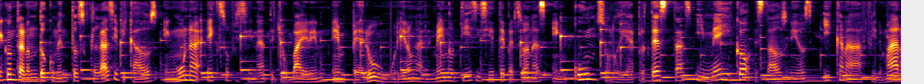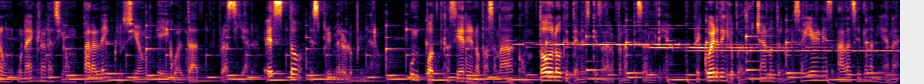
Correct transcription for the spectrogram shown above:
encontraron documentos clasificados en una ex oficina de Joe Biden. En Perú murieron al menos 17 personas en un solo día de protestas. Y México, Estados Unidos y Canadá firmaron una declaración para la inclusión e igualdad racial. Esto es primero lo primero. Un podcast diario no pasa nada con todo lo que tienes que saber para empezar el día. Recuerden que pueden escucharnos de lunes a viernes a las 6 de la mañana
